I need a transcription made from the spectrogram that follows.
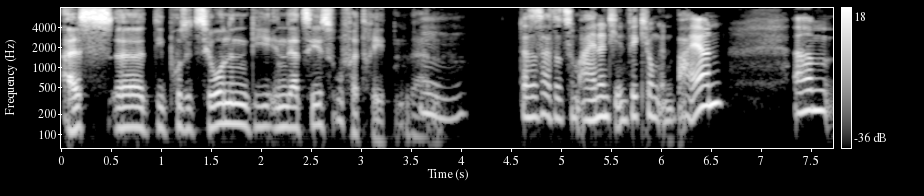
als äh, die Positionen, die in der CSU vertreten werden. Mhm. Das ist also zum einen die Entwicklung in Bayern. Ähm,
